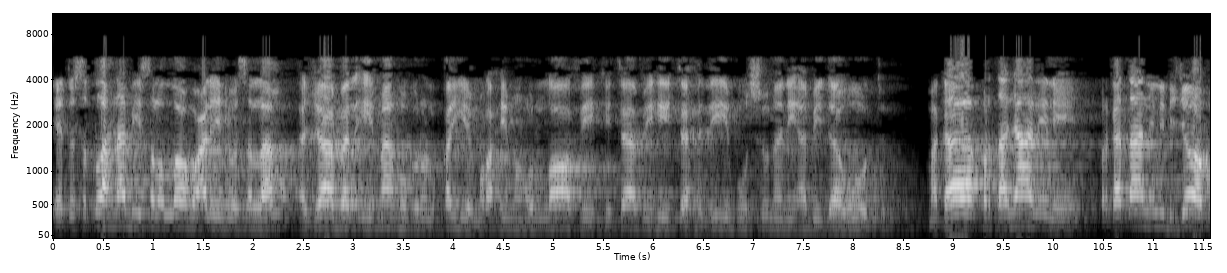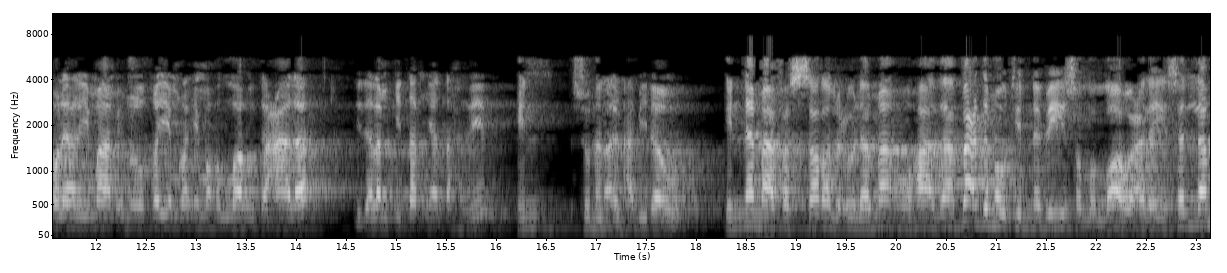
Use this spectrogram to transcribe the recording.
yaitu setelah Nabi sallallahu alaihi wasallam ajab al-Imam Ibnu Al-Qayyim rahimahullah fi kitabih Tahdhib Sunan Abi Dawud. Maka pertanyaan ini, perkataan ini dijawab oleh Al-Imam Ibnu Al-Qayyim rahimahullahu taala di dalam kitabnya Tahrib in Sunan Abi Dawud. Innama fassara al-ulama hadha ba'da maut an-nabi sallallahu alaihi wasallam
